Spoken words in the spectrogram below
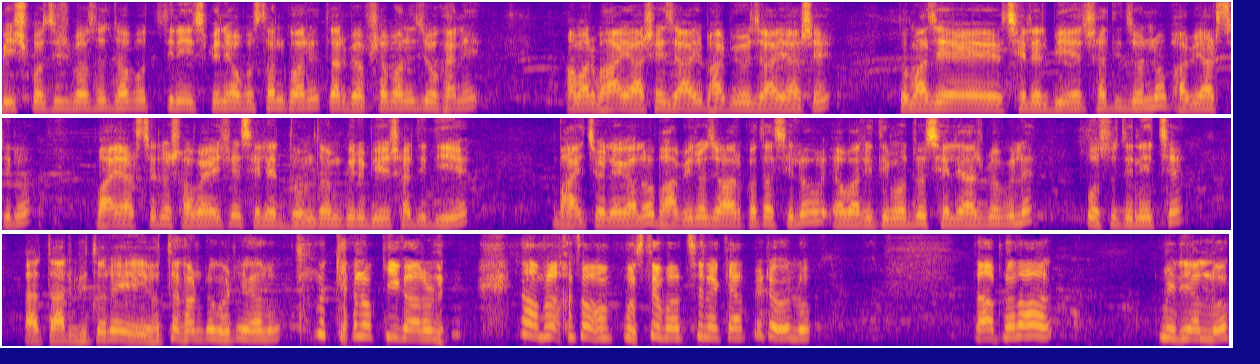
বিশ পঁচিশ বছর যাবৎ তিনি স্পেনে অবস্থান করে, তার ব্যবসা বাণিজ্য ওখানে। আমার ভাই আসে, যায়, ভাবিও যায়, আসে। তো মাঝে ছেলের বিয়ের শাদির জন্য ভাবি আসছিল। ভাই আসছিল, সবাই এসে ছেলের ধুমধাম করে বিয়ে শাদি দিয়ে ভাই চলে গেল। ভাবিরও যাওয়ার কথা ছিল, এবার ইতিমধ্যে ছেলে আসবে বলে প্রস্তুতি নিচ্ছে। আর তার ভিতরে এই হত্যাকাণ্ড ঘটে গেল। কেন, কি কারণে? আমরা তো বুঝতে পারছি না, কেন এটা হলো? তা আপনারা মিডিয়ার লোক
